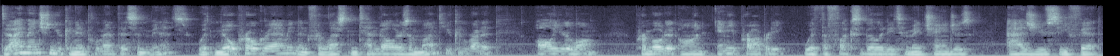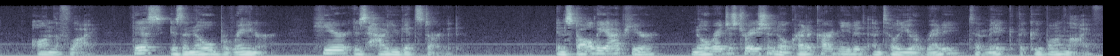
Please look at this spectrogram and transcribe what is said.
Did I mention you can implement this in minutes with no programming and for less than $10 a month you can run it all year long? Promote it on any property with the flexibility to make changes as you see fit on the fly. This is a no-brainer. Here is how you get started. Install the app here. No registration, no credit card needed until you're ready to make the coupon live.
